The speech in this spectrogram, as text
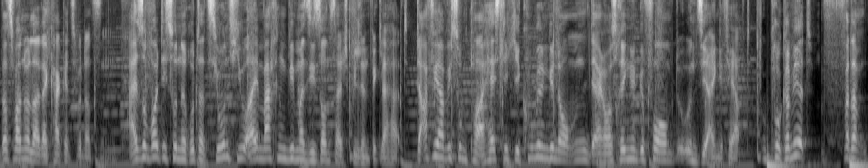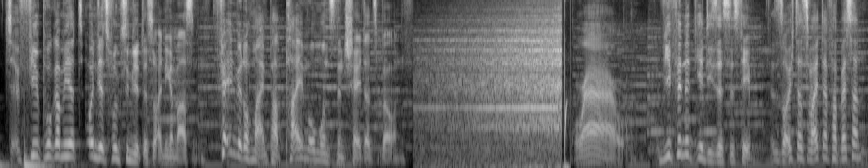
Das war nur leider kacke zu benutzen. Also wollte ich so eine Rotations-UI machen, wie man sie sonst als Spielentwickler hat. Dafür habe ich so ein paar hässliche Kugeln genommen, daraus Ringe geformt und sie eingefärbt. Programmiert, verdammt, viel programmiert und jetzt funktioniert es so einigermaßen. Fällen wir doch mal ein paar Palmen, um uns einen Shelter zu bauen. Wow. Wie findet ihr dieses System? Soll ich das weiter verbessern?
